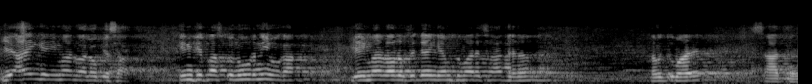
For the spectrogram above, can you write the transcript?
یہ آئیں گے ایمان والوں کے ساتھ۔ ان کے پاس تو نور نہیں ہوگا۔ یہ ایمان والوں سے کہیں گے، ہم تمہارے ساتھ ہیں نا۔ ہم تمہارے ساتھ ہیں۔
